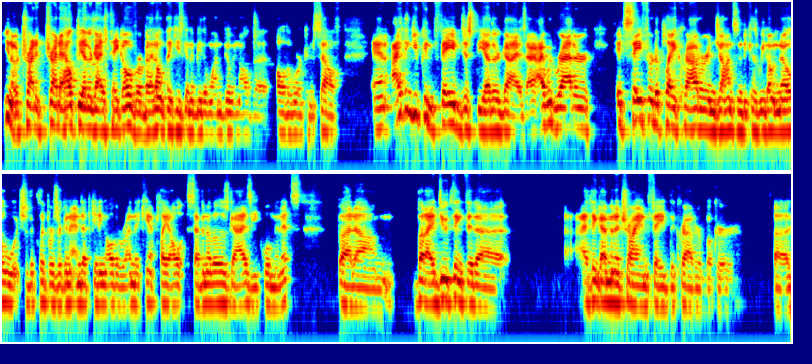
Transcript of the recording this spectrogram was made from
you know try to try to help the other guys take over, but I don't think he's gonna be the one doing all the all the work himself. And I think you can fade just the other guys. I, I would rather it's safer to play Crowder and Johnson because we don't know which of the Clippers are to end up getting all the run. They can't play all seven of those guys equal minutes, but um, but I do think that uh, I think I'm to try and fade the Crowder Booker, uh,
